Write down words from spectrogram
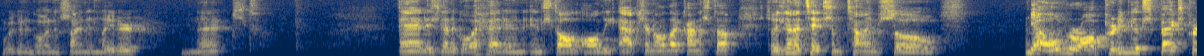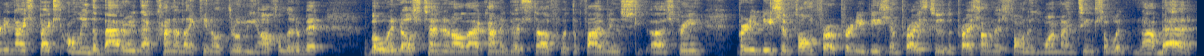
we're going to go in and sign in later. Next and it's going to go ahead and install all the apps and all that kind of stuff. So it's going to take some time. So yeah, overall, pretty good specs, pretty nice specs. Only the battery that kind of like, you know, threw me off a little bit. But Windows 10 and all that kind of good stuff with the 5-inch uh, screen. Pretty decent phone for a pretty decent price too. The price on this phone is 119 so not bad.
